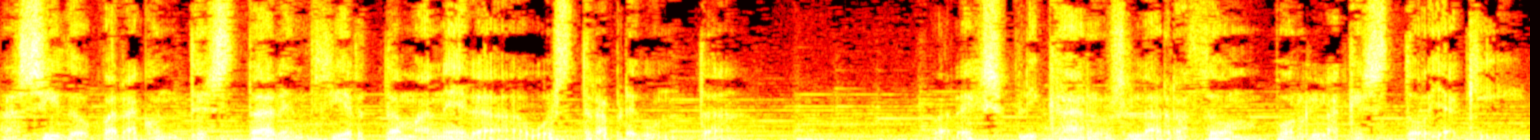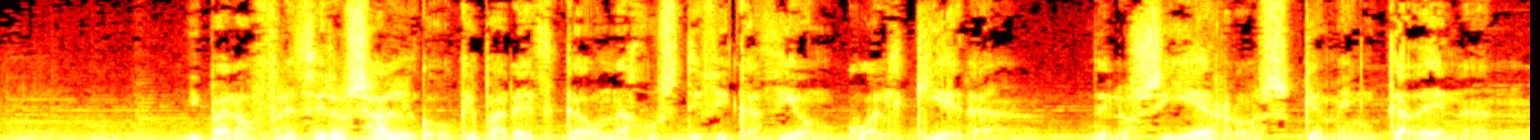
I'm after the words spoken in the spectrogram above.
ha sido para contestar en cierta manera a vuestra pregunta, para explicaros la razón por la que estoy aquí y para ofreceros algo que parezca una justificación cualquiera de los hierros que me encadenan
